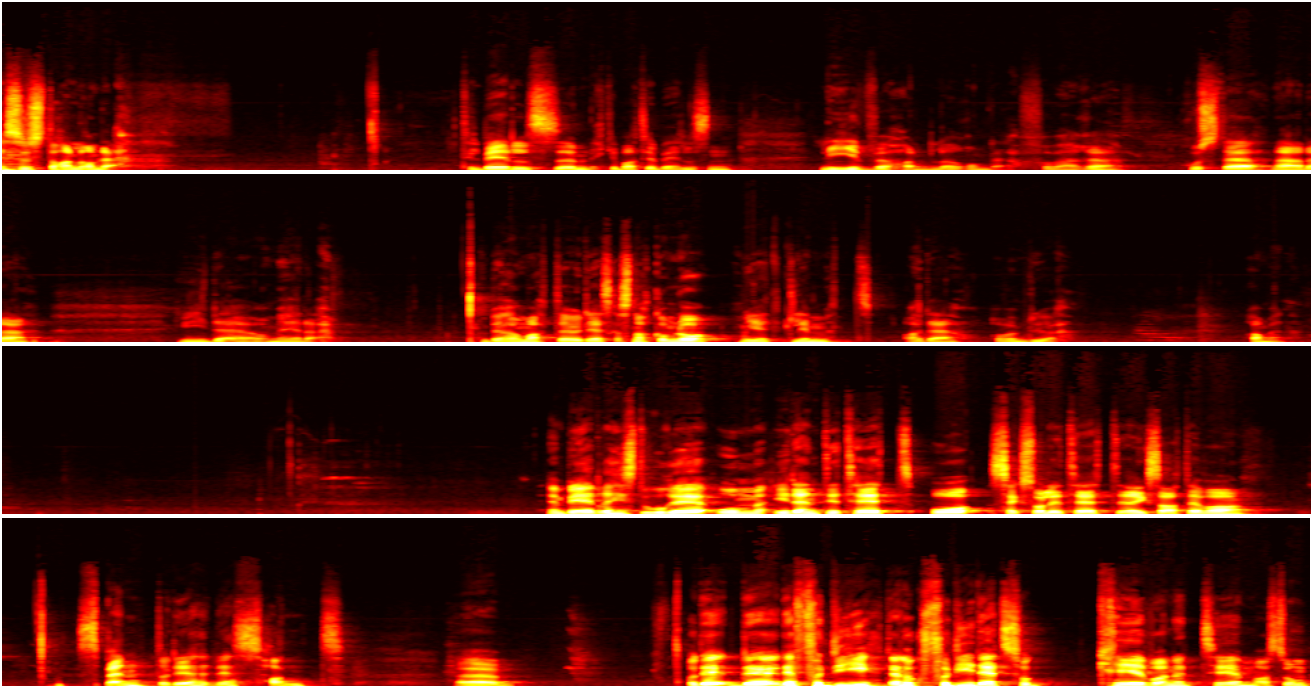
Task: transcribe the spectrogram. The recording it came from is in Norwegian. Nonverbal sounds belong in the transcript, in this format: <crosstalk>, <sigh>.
Jesus, det handler om det. Tilbedelse, men ikke bare tilbedelsen. Livet handler om det. Få være hos deg, nær deg, i deg og med deg. Jeg ber om at det er jo det jeg skal snakke om nå, må gi et glimt av det og hvem du er. Amen. En bedre historie om identitet og seksualitet. Jeg sa at det var spent, og det, det er sant. Uh, og det, det, det, er fordi, det er nok fordi det er et så krevende tema som,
